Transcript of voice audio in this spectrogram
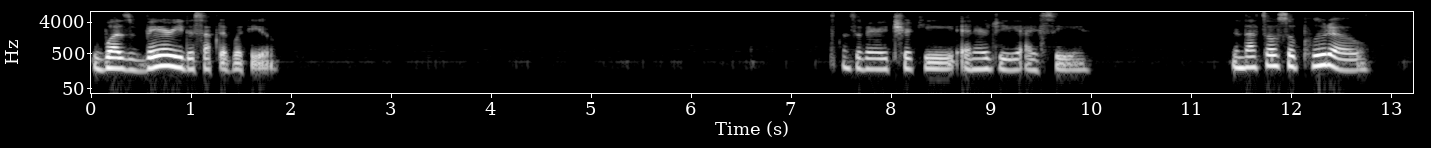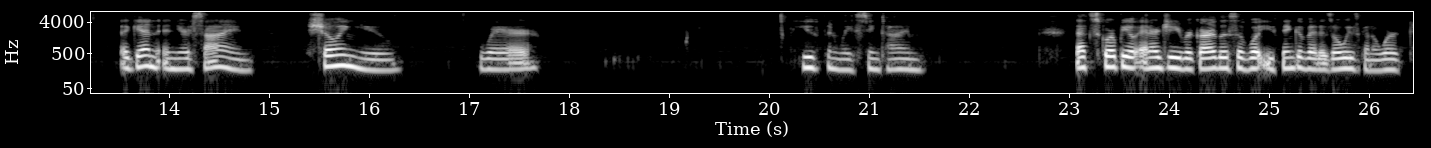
was very deceptive with you. It's a very tricky energy I see. And that's also Pluto, again, in your sign, showing you where You've been wasting time. That Scorpio energy, regardless of what you think of it, is always going to work.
